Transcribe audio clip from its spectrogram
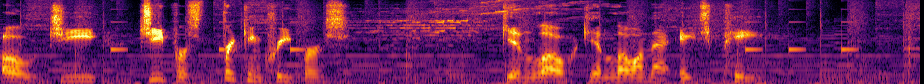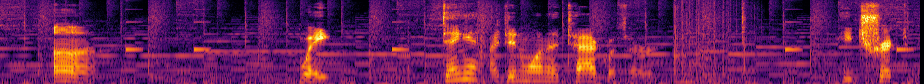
Oh, gee. Jeepers freaking creepers. Getting low, getting low on that HP. Uh. Wait. Dang it, I didn't want to attack with her. He tricked me.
